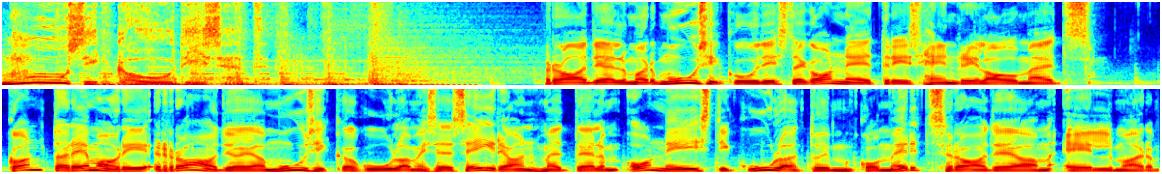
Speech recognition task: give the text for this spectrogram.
muusikauudised. Raadio Elmar muusikuudistega on eetris Henri Laumets. Kantar Emori raadio ja muusika kuulamise seireandmetel on Eesti kuulatuim kommertsraadiojaam Elmar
